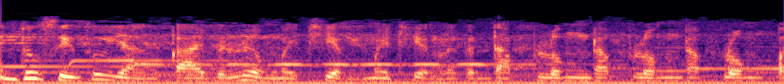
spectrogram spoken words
นทุกสิ่งทุกอย่างกลายเป็นเรื่องไม่เที่ยงไม่เที่ยงแล้วก็ดับลงดับลงดับลงไป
